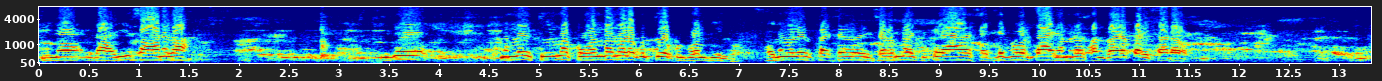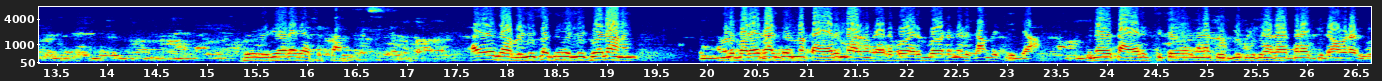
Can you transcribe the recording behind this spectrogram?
പിന്നെ ഇതാ ഈ സാധനം ഇതാ നമ്മൾ ചെയ്യുന്ന കോണ്ടങ്ങളെ കുത്തി വെക്കും ഫോൺ ചെയ്യുമ്പോൾ അതിന് നമ്മൾ പ്രശ്നം വിശ്രമം വെച്ചിട്ട് ആ സെറ്റിലേക്ക് കൊടുത്താൽ നമ്മുടെ സംസാരമൊക്കെ റിക്കാർഡാവും ഇത് വെടിയാടെ കേസറ്റാണ് അതെന്താ വെള്ളിക്കോത്ത് വെള്ളിക്കോലാണ്. നമ്മൾ പഴയ കാലത്ത് നമ്മൾ കയറുണ്ടായിരുന്നു കയറിപ്പോൾ വരുമ്പോൾ എടുക്കാൻ പറ്റിയില്ല. പിന്നെ അത് കയറിട്ടിട്ട് ഇങ്ങനെ തൂക്കി പിടിക്കുന്നത് എത്ര കിലോ അവിടെ ഉണ്ട്.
